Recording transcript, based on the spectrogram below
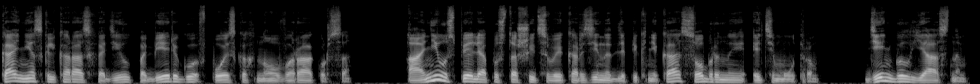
Кай несколько раз ходил по берегу в поисках нового ракурса. А они успели опустошить свои корзины для пикника, собранные этим утром. День был ясным,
